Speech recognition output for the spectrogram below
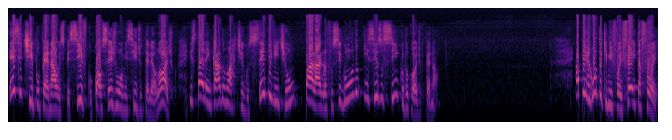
Esse tipo penal específico, qual seja o homicídio teleológico, está elencado no artigo 121, parágrafo 2 inciso 5 do Código Penal. A pergunta que me foi feita foi:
